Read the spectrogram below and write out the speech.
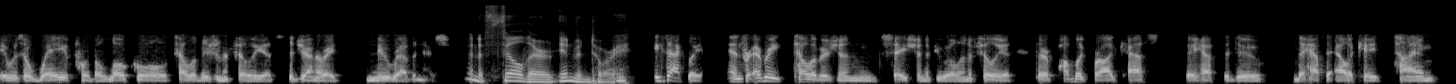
it was a way for the local television affiliates to generate new revenues and to fill their inventory. Exactly. And for every television station, if you will, an affiliate, there are public broadcasts they have to do. They have to allocate time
